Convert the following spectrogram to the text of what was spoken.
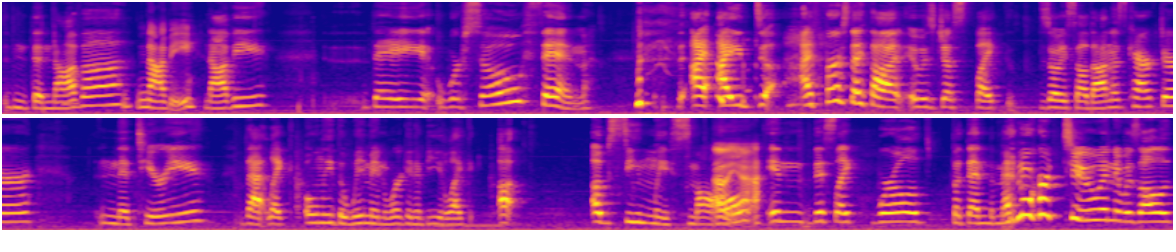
the Nava Navi. Navi? They were so thin. I I d- at first I thought it was just like Zoe Saldana's character, Neytiri, that like only the women were gonna be like uh, obscenely small Oh, yeah. in this like world, but then the men were too, and it was all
